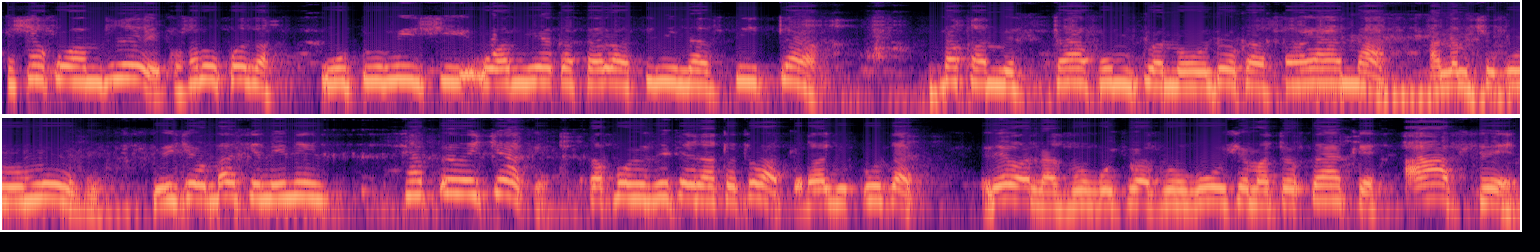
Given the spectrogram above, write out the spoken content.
kisha kuwa mzee, kwa sababu kwanza utumishi wa miaka thelathini na sita mpaka amestaafu, mtu ameondoka salama, anamshukuru Mungu. Kilichobaki ni nini? Apewe chake, kapumzike na watoto wake na wajukuu zake. Leo anazungushwa zungushwa, matokeo yake afe,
